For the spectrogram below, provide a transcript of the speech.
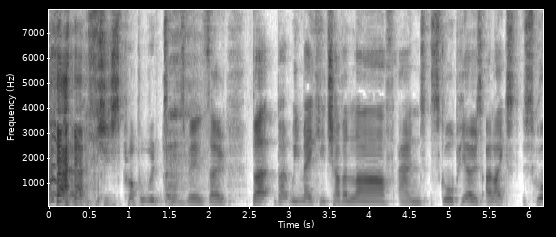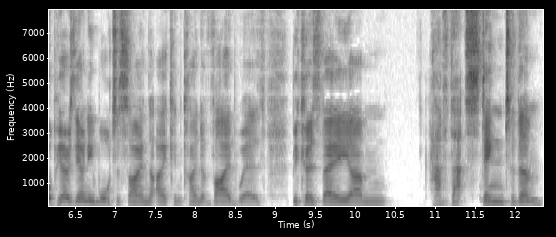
you serious?" she just proper wouldn't talk to me, and so but but we make each other laugh. And Scorpios, I like Scorpio is the only water sign that I can kind of vibe with because they um have that sting to them.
